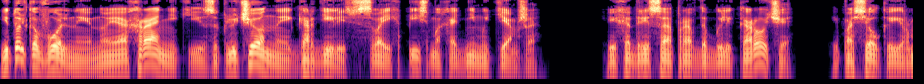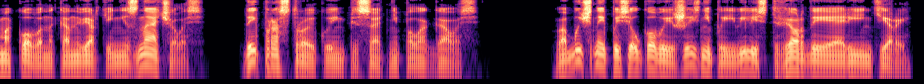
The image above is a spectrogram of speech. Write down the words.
Не только вольные, но и охранники, и заключенные гордились в своих письмах одним и тем же. Их адреса, правда, были короче, и поселка Ермакова на конверте не значилось, да и про стройку им писать не полагалось. В обычной поселковой жизни появились твердые ориентиры.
